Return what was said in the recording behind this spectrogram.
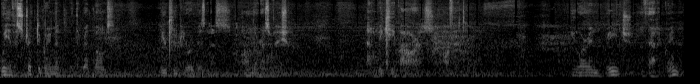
We have a strict agreement with the Red Bones. You keep your business on the reservation, and we keep ours off it. You are in breach of that agreement.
